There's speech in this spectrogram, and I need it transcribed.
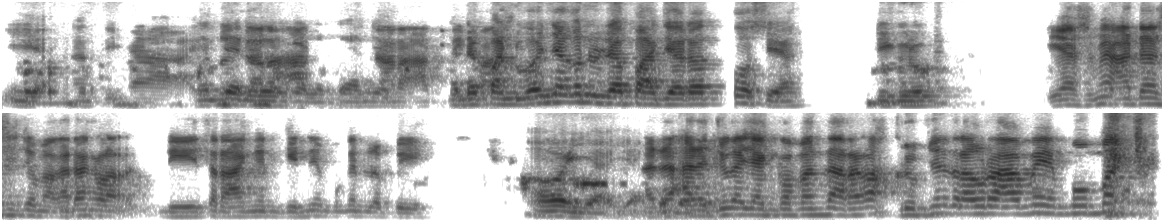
Iya, nanti. Nah, nanti ada cara, Ada panduannya kan udah Pak Jarod post ya di grup. Ya, sebenarnya ada sih cuma kadang kalau diterangin gini mungkin lebih Oh iya iya. Ada ada juga yang komentar, wah grupnya terlalu rame, mumet.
